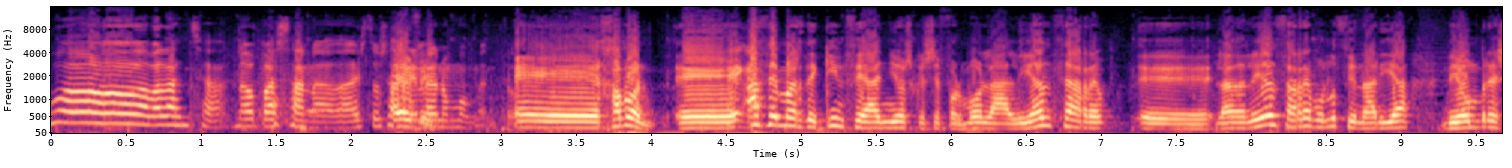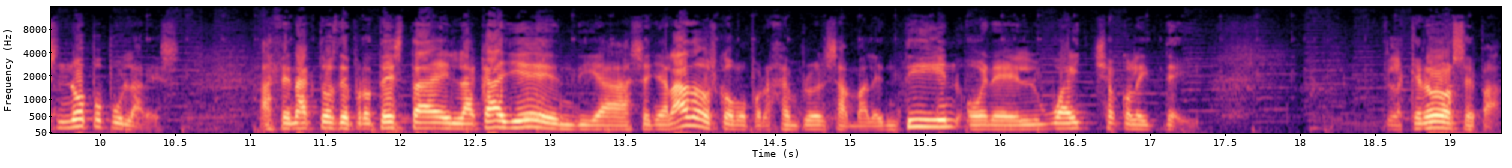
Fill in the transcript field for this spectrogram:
¡Wow! Avalancha. No pasa nada, esto se arregla en, un momento. eh, Japón, eh, hace más de 15 años que se formó la Alianza, Re- eh, la Alianza Revolucionaria de Hombres No Populares. Hacen actos de protesta en la calle en días señalados, como por ejemplo en San Valentín o en el White Chocolate Day. El que no lo sepa,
